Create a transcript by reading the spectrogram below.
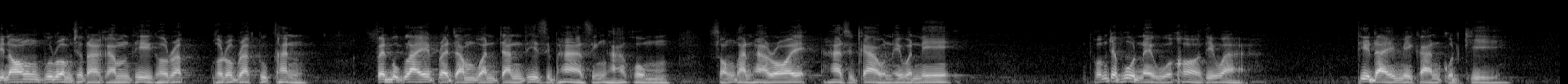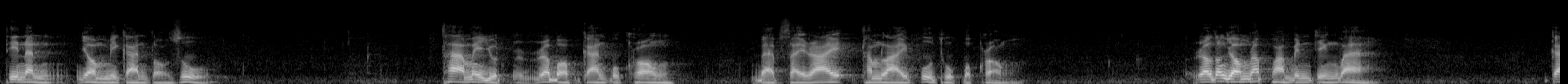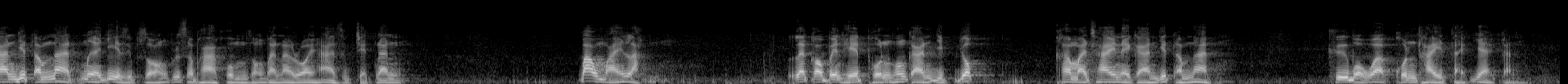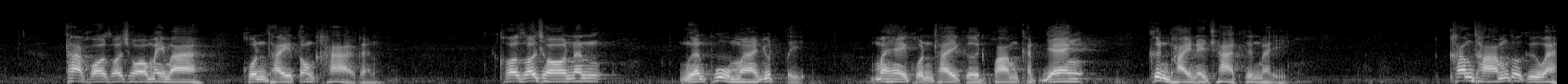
พี่น้องผู้ร่วมชะตากรรมที่เคารพเคารพรักทุกท่าน Facebook ไลฟ์ประจำวันจันทร์ที่ 15 สิงหาคม 2559 ในวันนี้ ผมจะพูดในหัวข้อที่ว่าที่ใดมีการกดขี่ที่นั่นย่อมมีการต่อสู้ ถ้าไม่หยุดระบอบการปกครอง แบบใส่ร้ายทำลายผู้ถูกปกครอง เราต้องยอมรับความเป็นจริงว่า การยึดอำนาจเมื่อ 22 พฤษภาคม 2557 นั้น เป้าหมายหลัก และก็เป็นเหตุผลของการหยิบยกเข้ามาใช้ในการยึดอำนาจ คือบอกว่าคนไทยแตกแยกกัน ถ้าคอสชไม่มาคนไทยต้องฆ่ากัน คอสชนั้นเหมือนผู้มายุติ ไม่ให้คนไทยเกิดความขัดแย้งขึ้นภายในชาติขึ้นมาอีก คำถามก็คือว่า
